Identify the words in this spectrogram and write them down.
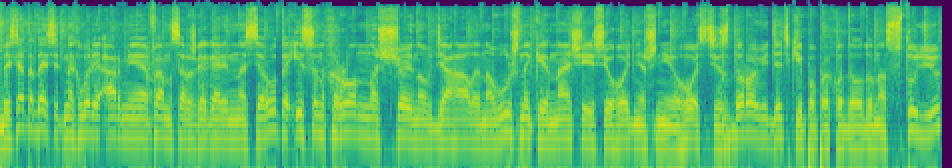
10.10 на хвилі армії FM Серж Гагарін Настя Рута і синхронно щойно вдягали навушники наші сьогоднішні гості. Здорові дядьки поприходили до нас в студію.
